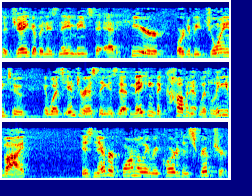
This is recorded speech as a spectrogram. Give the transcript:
to Jacob, and his name means to adhere or to be joined to. And what's interesting is that making the covenant with Levi is never formally recorded in Scripture.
